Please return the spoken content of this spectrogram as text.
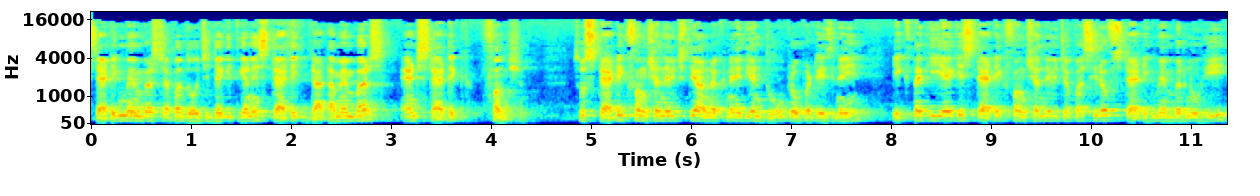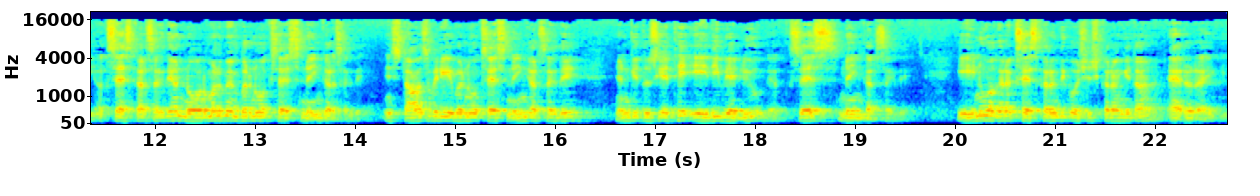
ਸਟੈਟਿਕ ਮੈਂਬਰਸ ਚ ਆਪਾਂ ਦੋ ਚੀਜ਼ਾਂ ਕੀਤੀਆਂ ਨੇ static data members and static function so static function ਦੇ ਵਿੱਚ ਧਿਆਨ ਰੱਖਣਾ ਇਹਦੀਆਂ ਦੋ ਪ੍ਰੋਪਰਟੀਆਂ ਨੇ। ਇੱਕ ਤਾਂ ਕੀ ਹੈ ਕਿ ਸਟੈਟਿਕ ਫੰਕਸ਼ਨ ਦੇ ਵਿੱਚ ਆਪਾਂ ਸਿਰਫ ਸਟੈਟਿਕ ਮੈਂਬਰ ਨੂੰ ਹੀ ਐਕਸੈਸ ਕਰ ਸਕਦੇ ਹਾਂ ਨਾਰਮਲ ਮੈਂਬਰ ਨੂੰ ਐਕਸੈਸ ਨਹੀਂ ਕਰ ਸਕਦੇ। ਇੰਸਟੈਂਸ ਵੇਰੀਏਬਲ ਨੂੰ ਐਕਸੈਸ ਨਹੀਂ ਕਰ ਸਕਦੇ, ਯਾਨੀ ਕਿ ਤੁਸੀਂ ਇੱਥੇ a ਦੀ ਵੈਲਿਊ ਐਕਸੈਸ ਨਹੀਂ ਕਰ ਸਕਦੇ। A ਨੂੰ ਅਗਰ ਐਕਸੈਸ ਕਰਨ ਦੀ ਕੋਸ਼ਿਸ਼ ਕਰਾਂਗੇ ਤਾਂ ਐਰਰ ਆਏਗੀ।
